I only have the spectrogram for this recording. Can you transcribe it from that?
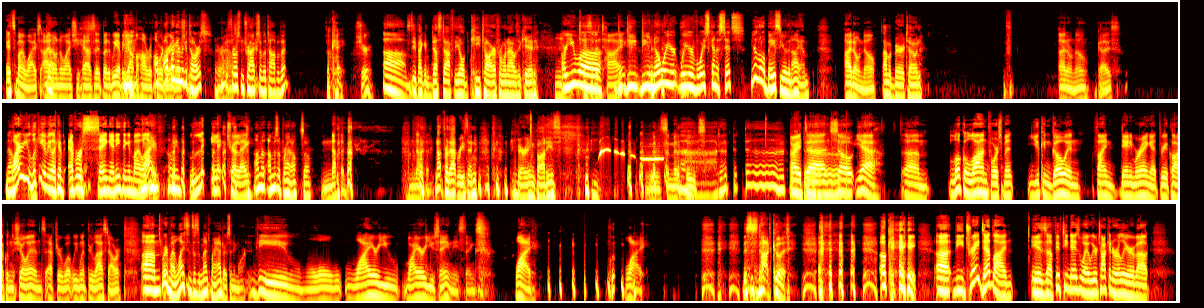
It's my wife's. I No. don't know why she has it, but we have a Yamaha I'll, recorder. I'll bring at in the school- guitars. at our We'll house. throw some tracks over the top of it. Okay, sure. Um, See if I can dust off the old keytar from when I was a kid. Are you? Is it a Uh, tie? Do, do you do you know where your where your voice kind of sits? You're a little bassier than I am. I don't know. I'm a baritone. I don't know, guys. No. Why are you looking at me like I've ever sang anything in my You- you- life? I mean, literally I'm a, I'm a soprano, so nothing. nothing. Not for that reason. Burying bodies. With cement boots. All right. Uh, so yeah, um, local law enforcement. You can go and find Danny Marang at three o'clock when the show ends. After what we went through last hour. Um, it's weird. My license doesn't match my address anymore. the why are you why are you saying these things? Why? why? this is not good. okay. Uh, the trade deadline is uh, 15 days away. We were talking earlier about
